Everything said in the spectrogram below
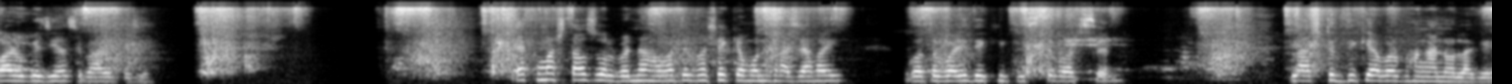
বারো কেজি আছে বারো কেজি। এক মাস তাও চলবে না আমাদের বাসায় কেমন ভাজা হয় গতবারই দেখি বুঝতে পারছেন। লাস্টের দিকে আবার ভাঙানো লাগে।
